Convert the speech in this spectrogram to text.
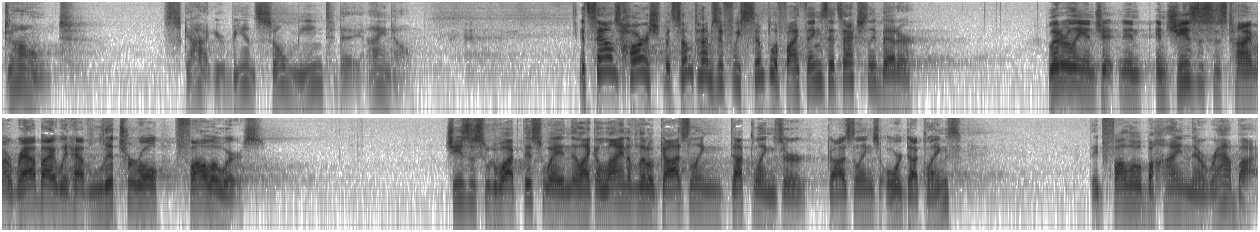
don't. Scott, you're being so mean today. I know. It sounds harsh, but sometimes if we simplify things, it's actually better. Literally, in, in, in Jesus' time, a rabbi would have literal followers. Jesus would walk this way, and they're like a line of little gosling ducklings or goslings or ducklings. They'd follow behind their rabbi.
